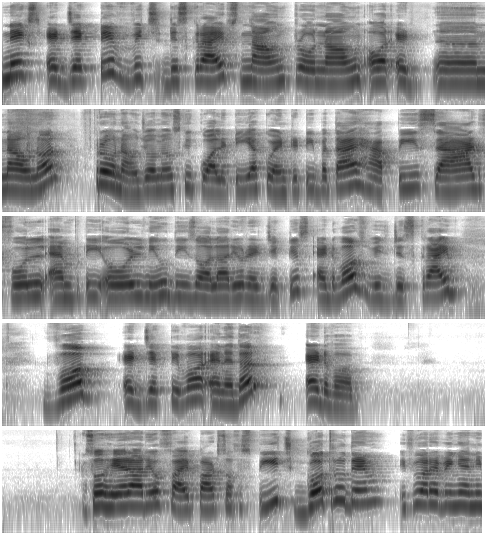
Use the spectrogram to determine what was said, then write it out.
next adjective which describes noun pronoun और नाउन और प्रोनाउन जो हमें उसकी क्वालिटी या क्वांटिटी बताए happy sad full empty old new these all are your adjectives adverbs which describe verb adjective और another adverb so here are your five parts of speech. Go through them. If you are having any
